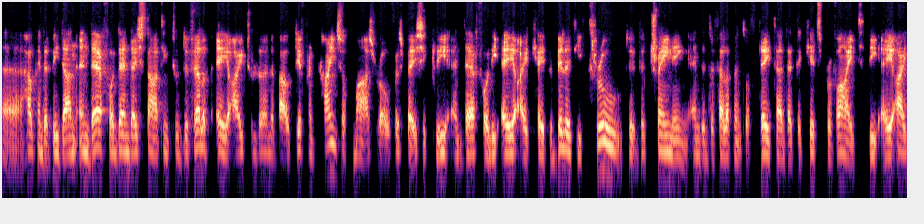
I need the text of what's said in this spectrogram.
uh, how can that be done? And therefore, then they're starting to develop AI to learn about different kinds of Mars rovers, basically, and therefore the AI capability through the, the training and the development of data that the kids provide, the AI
